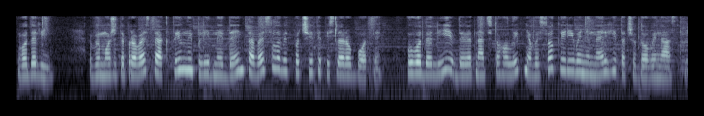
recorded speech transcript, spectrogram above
Водолій. Ви можете провести активний плідний день та весело відпочити після роботи. У водоліїв 19 липня високий рівень енергії та чудовий настрій.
